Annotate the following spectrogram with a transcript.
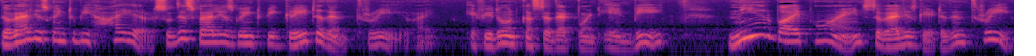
the value is going to be higher. So this value is going to be greater than 3 right? If you don't consider that point a and b nearby points the value is greater than 3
